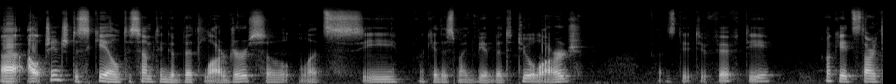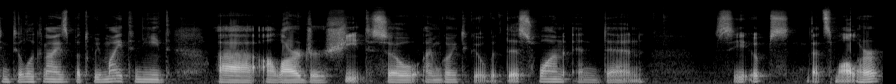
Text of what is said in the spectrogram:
uh, I'll change the scale to something a bit larger. So let's see. Okay, this might be a bit too large. Let's do 250. Okay, it's starting to look nice, but we might need uh, a larger sheet. So I'm going to go with this one and then see, oops, that's smaller.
